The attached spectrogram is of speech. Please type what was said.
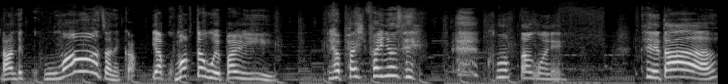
나한테 고마워하지 않을까? 야 고맙다고 해 빨리 야 88년생. 고맙다고 해. 대답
